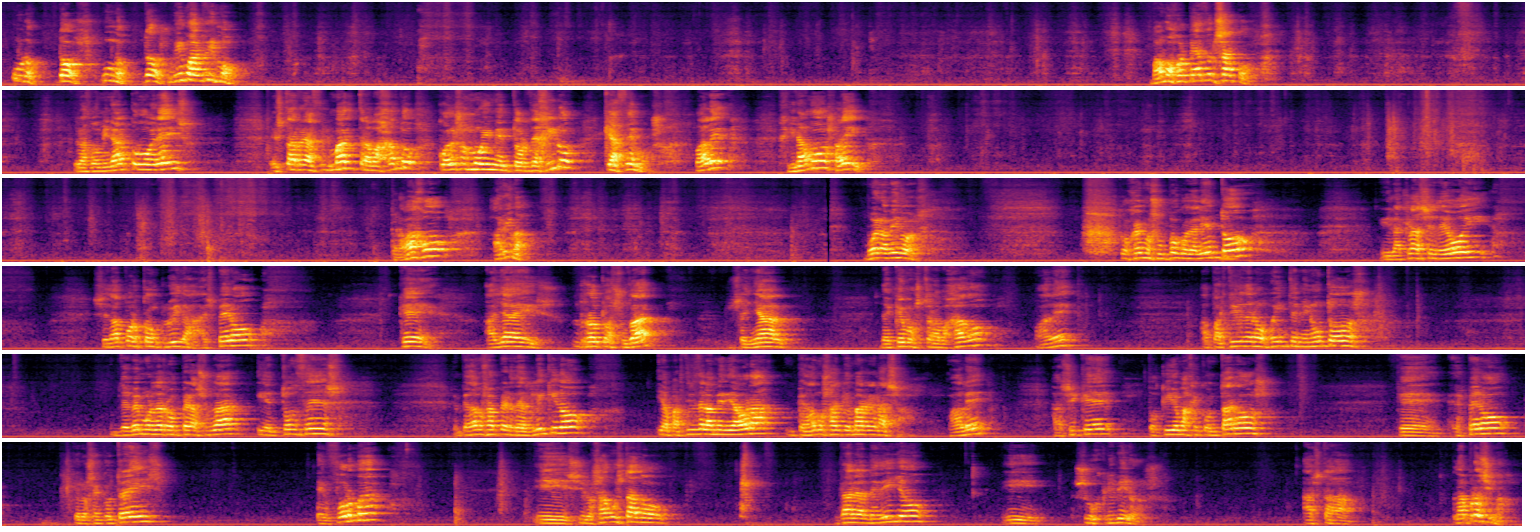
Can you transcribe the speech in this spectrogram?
1, 2, 1, 2, subimos al ritmo. Vamos golpeando el saco. El abdominal, como veréis, está reafirmar y trabajando con esos movimientos de giro que hacemos, ¿vale? Giramos ahí. Por abajo, arriba. Bueno amigos, cogemos un poco de aliento y la clase de hoy se da por concluida. Espero que hayáis roto a sudar, señal de que hemos trabajado, ¿vale? A partir de los 20 minutos debemos de romper a sudar y entonces empezamos a perder líquido y a partir de la media hora empezamos a quemar grasa, ¿vale? Así que, poquillo más que contaros, que espero que los encontréis en forma y si os ha gustado, dale al dedillo y suscribiros. Hasta la próxima.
